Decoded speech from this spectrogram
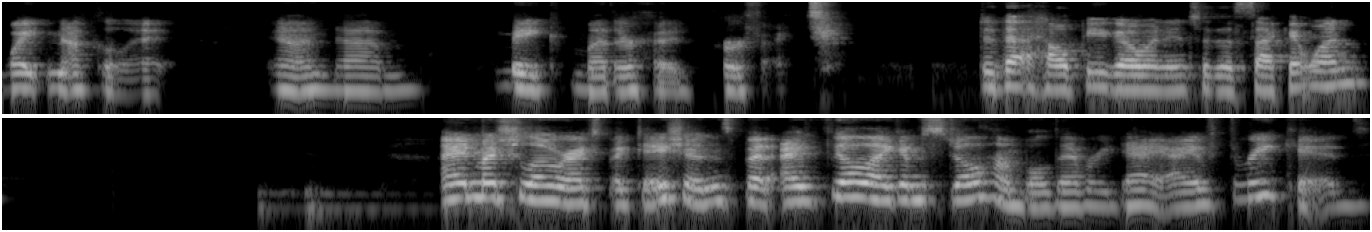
white knuckle it and um, make motherhood perfect. Did that help you going into the second one? I had much lower expectations, but I feel like I'm still humbled every day. I have three kids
